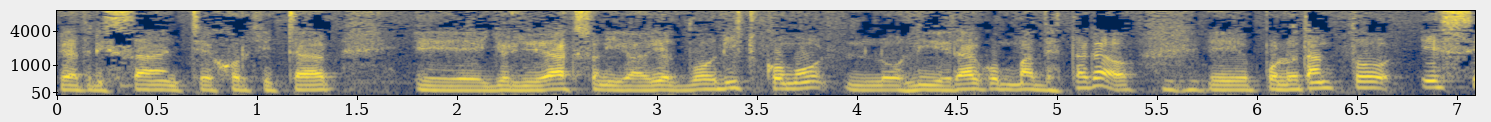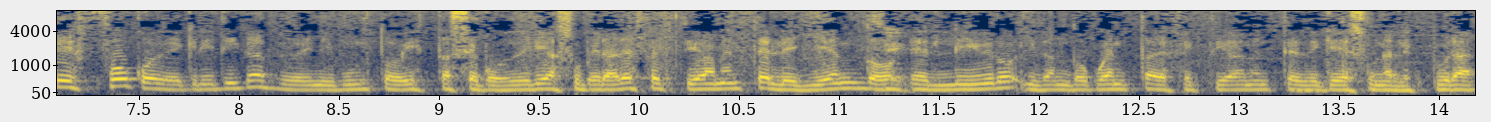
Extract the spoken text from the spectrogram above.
Beatriz Sánchez, Jorge Chap, eh, Giorgio Jackson y Gabriel Boric como los liderazgos más destacados. Uh -huh. eh, por lo tanto, ese foco de críticas, desde mi punto de vista, se podría superar efectivamente leyendo sí. el libro y dando cuenta efectivamente de que es una lectura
